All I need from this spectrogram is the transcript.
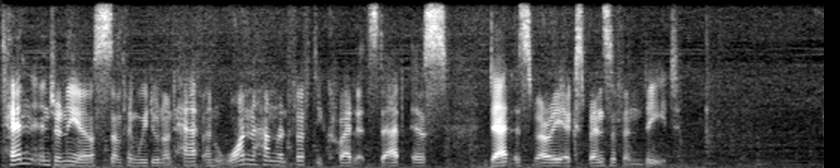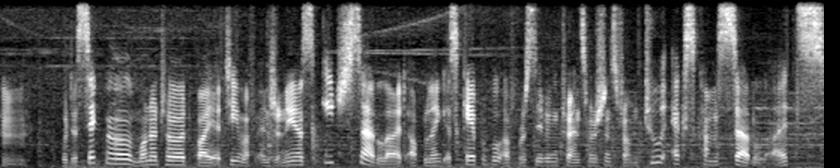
10 engineers, something we do not have, and 150 credits. That is that is very expensive indeed. Hmm. With a signal monitored by a team of engineers, each satellite uplink is capable of receiving transmissions from two XCOM satellites.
